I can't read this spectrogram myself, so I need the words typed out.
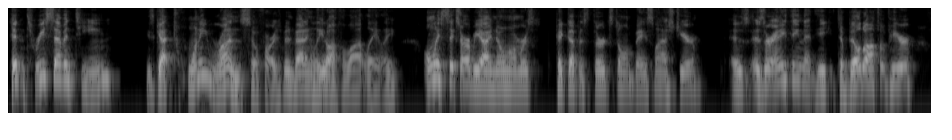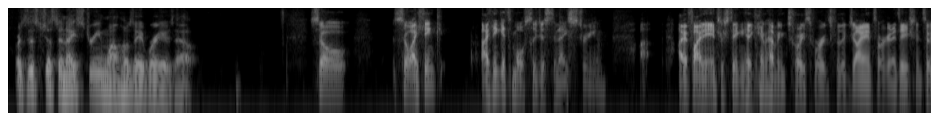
Hitting 317. He's got 20 runs so far. He's been batting leadoff a lot lately. Only six RBI, no homers. Picked up his third stolen base last year. Is is there anything that he to build off of here, or is this just a nice stream while Jose Abreu is out? So, so I think I think it's mostly just a nice stream. I find it interesting, like him having choice words for the Giants organization. So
